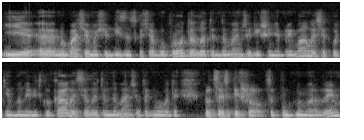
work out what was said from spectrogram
І ми бачимо, що бізнес, хоча був проти, але тим не менше рішення приймалися. Потім вони відкликалися, але тим не менше, так мовити, процес пішов. Це пункт номер один.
